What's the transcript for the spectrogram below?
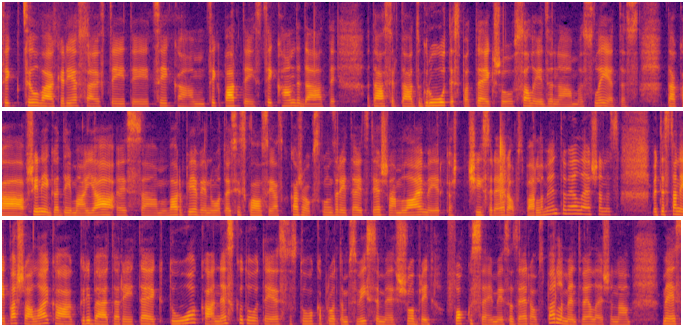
cik cilvēki ir iesaistīti, cik, cik partijas, cik kandidāti. Tās ir tādas grūtas, pat teikšu, salīdzināmas lietas. Tā kā šī gadījumā, jā, es varu pievienoties, izklausīt neklausījās, ka Kažoks kundze arī teica, tiešām laime ir, ka šīs ir Eiropas parlamenta vēlēšanas. Bet es tādā pašā laikā gribētu arī teikt to, ka neskatoties uz to, ka, protams, visi mēs šobrīd fokusējamies uz Eiropas parlamenta vēlēšanām, mēs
